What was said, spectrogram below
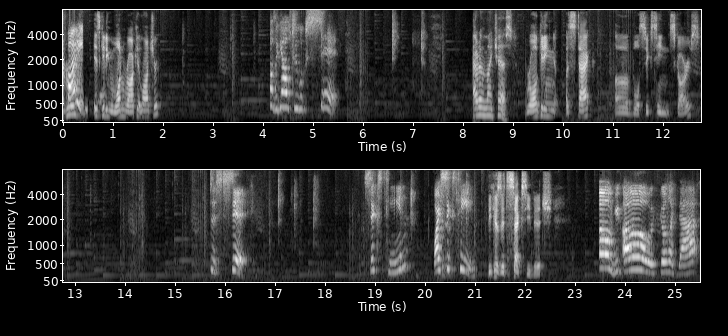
Everyone Fight. is getting one rocket launcher. Oh, the galaxy looks sick. Out of my chest. We're all getting a stack of well, 16 scars. This is sick. 16? Why 16? Because it's sexy, bitch. Oh, you. Oh, it goes like that.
